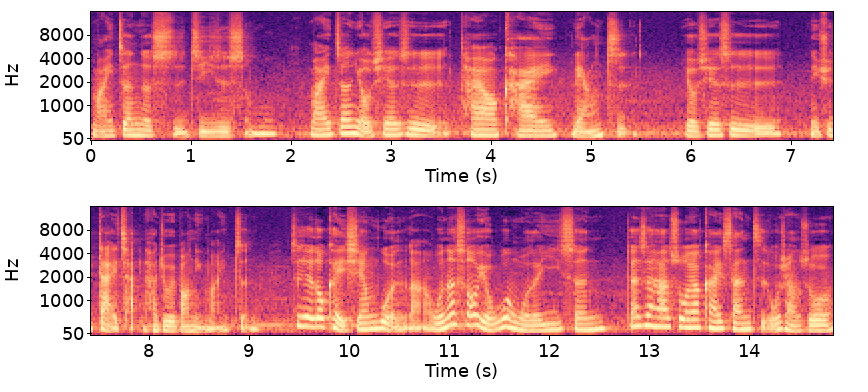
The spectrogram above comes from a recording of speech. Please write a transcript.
埋针的时机是什么。埋针有些是他要开两指，有些是你去待产，他就会帮你埋针，这些都可以先问啦。我那时候有问我的医生，但是他说要开三指，我想说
